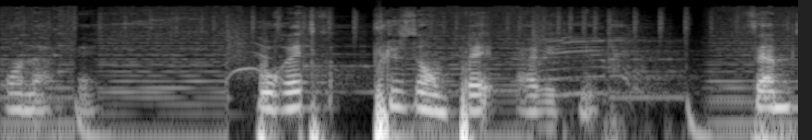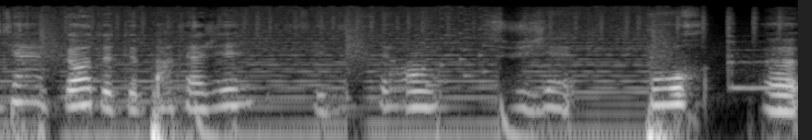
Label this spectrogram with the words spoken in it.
qu'on a fait pour être plus en paix avec nous. Ça me tient à cœur de te partager ces différents sujets pour euh,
